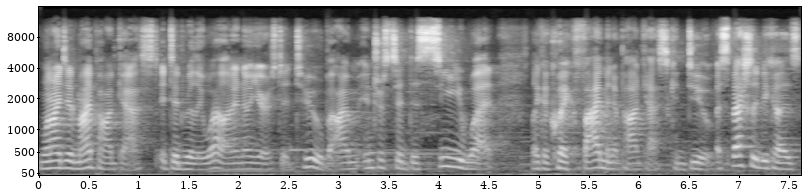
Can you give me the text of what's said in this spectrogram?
when I did my podcast, it did really well, and I know yours did too. But I'm interested to see what like a quick five minute podcast can do, especially because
